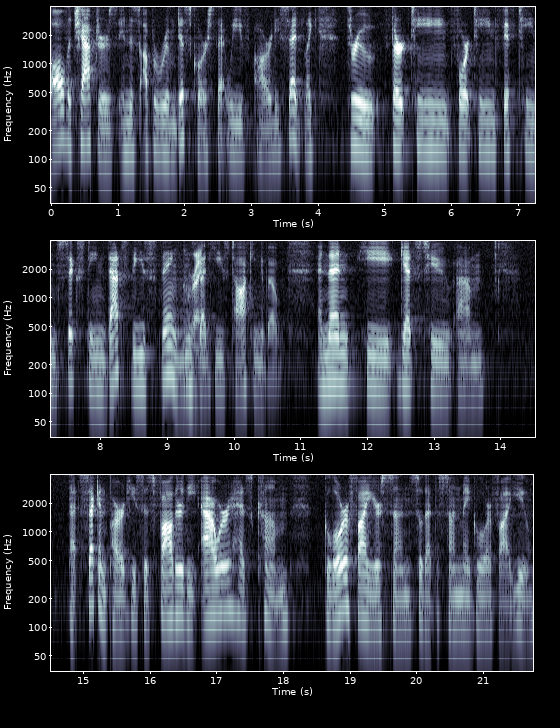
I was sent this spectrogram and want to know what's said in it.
all the chapters in this upper room discourse that we've already said. Like, through 13, 14, 15, 16, that's these things Right. that he's talking about. And then he gets to um, that second part. He says, Father, the hour has come. Glorify your Son so that the Son may glorify you.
